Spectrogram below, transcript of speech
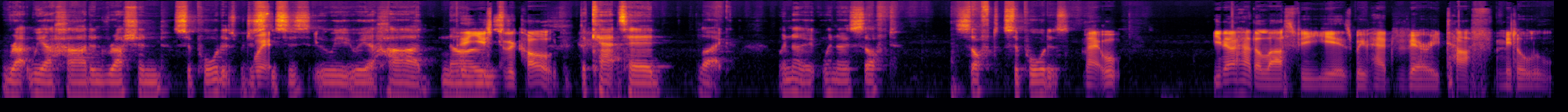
We are hardened Russian supporters. We just We're- this is we, we are hard No, They're used to the cold. The cat's head. Like we're no we're no soft soft supporters. Mate, well, you know how the last few years we've had very tough middle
